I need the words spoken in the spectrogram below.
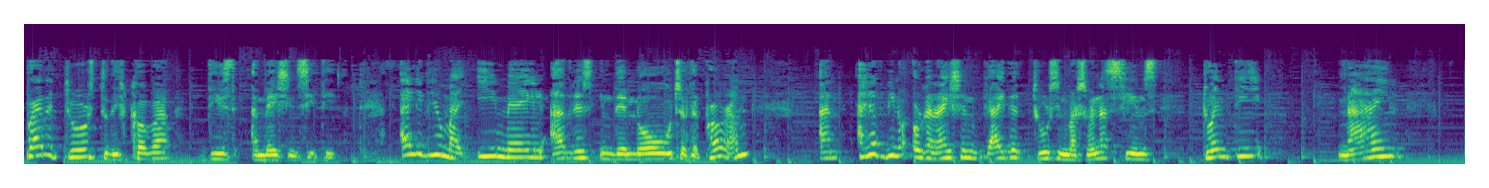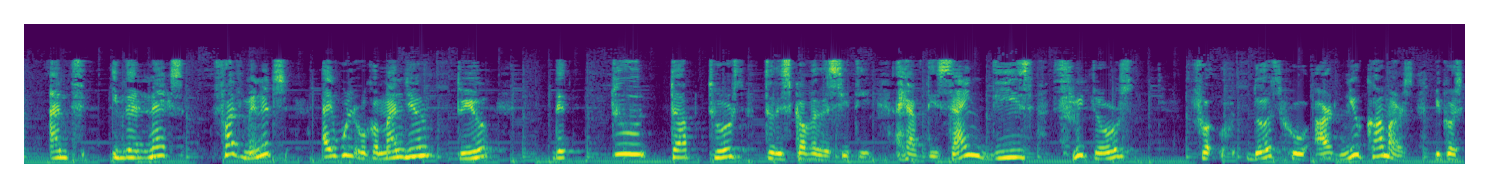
private tours to discover this amazing city. I leave you my email address in the notes of the program and I have been organizing guided tours in Barcelona since 29. And in the next five minutes, I will recommend you to you the two top tours to discover the city. I have designed these three tours for those who are newcomers because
